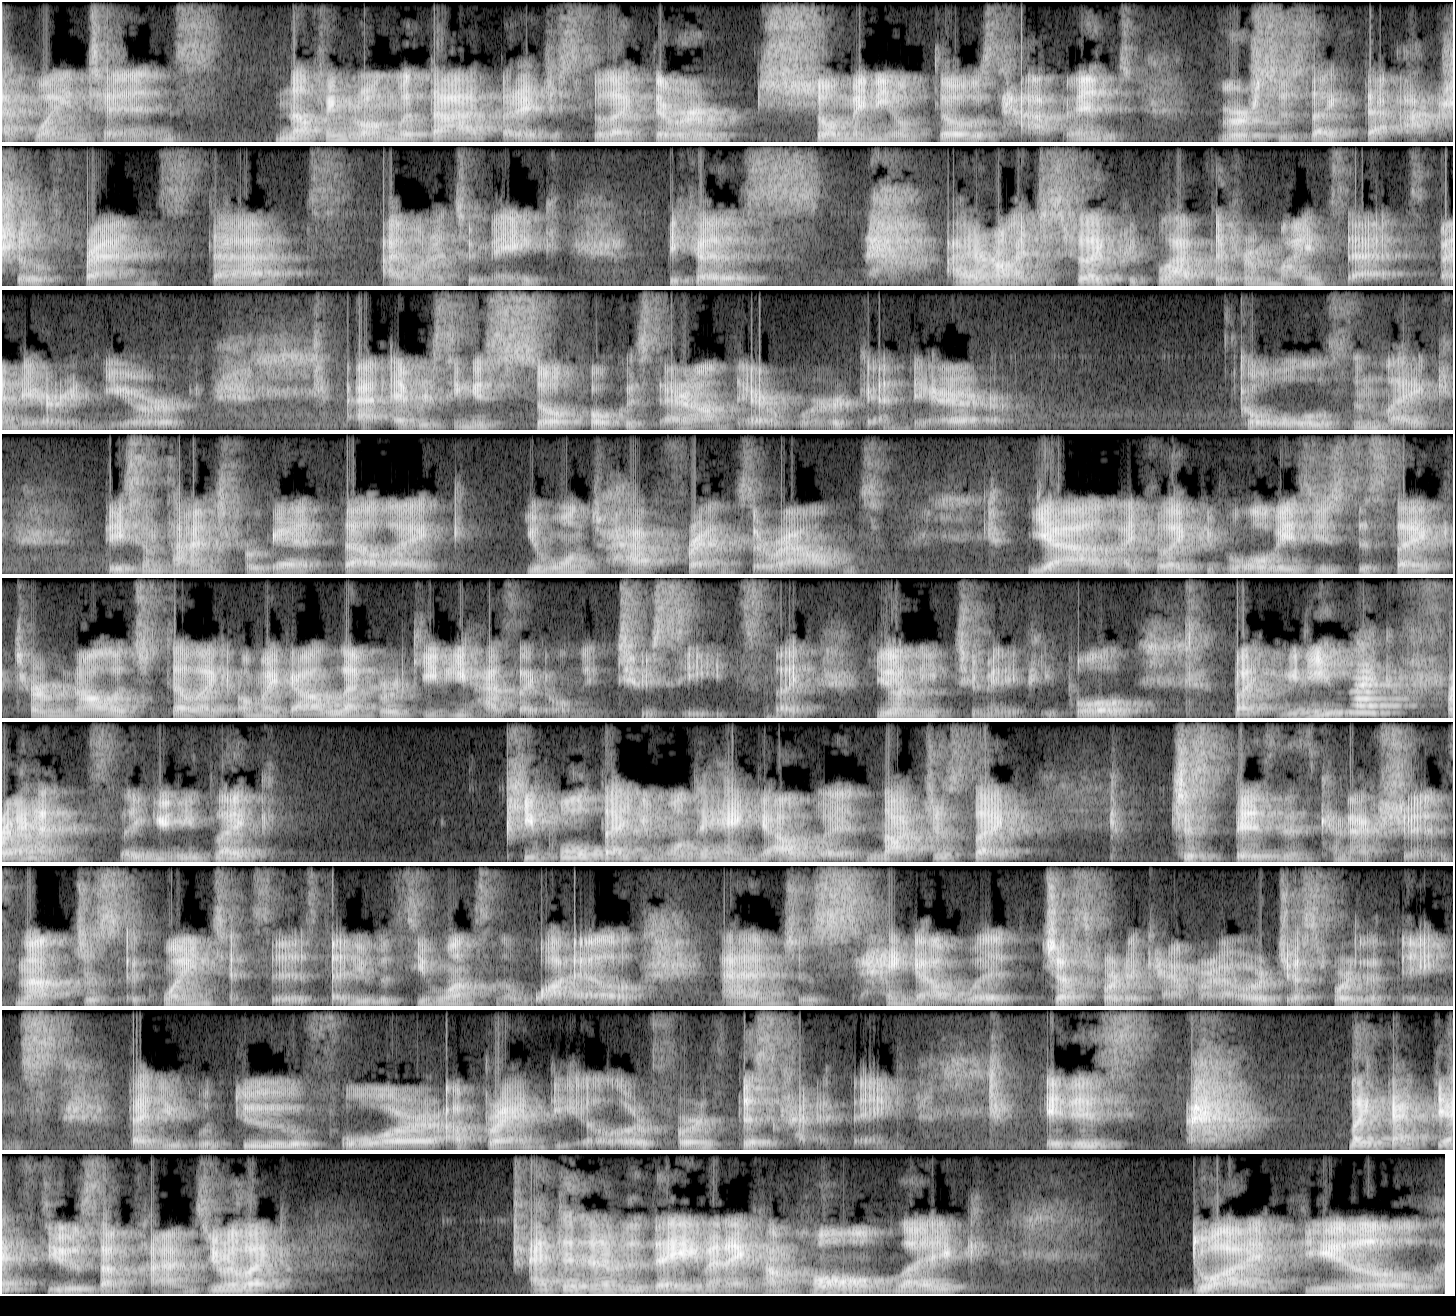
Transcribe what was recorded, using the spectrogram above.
acquaintance. Nothing wrong with that, but I just feel like there were so many of those happened versus like the actual friends that I wanted to make because I don't know, I just feel like people have different mindsets when they are in New York. Everything is so focused around their work and their goals and like they sometimes forget that like you want to have friends around yeah, I feel like people always use this like terminology that like, oh my god, Lamborghini has like only two seats. Like you don't need too many people. But you need like friends. Like you need like people that you want to hang out with. Not just like just business connections, not just acquaintances that you would see once in a while and just hang out with just for the camera or just for the things that you would do for a brand deal or for this kind of thing. It is like that gets to you sometimes. You're like, at the end of the day, when I come home, like, do I feel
